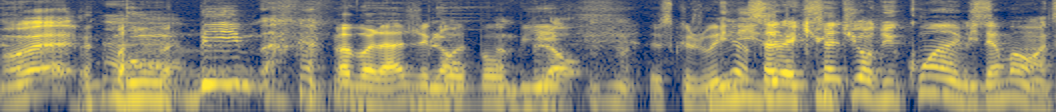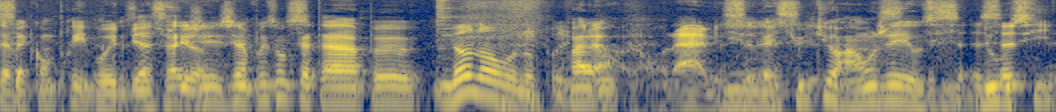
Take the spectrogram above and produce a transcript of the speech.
Ouais, bon, bim bah voilà, j'ai complètement oublié blanc. ce que je voulais dire. Ministre de la ça- Culture du coin, évidemment, hein, t'avais compris. oui, bien Ça, sûr. J'ai l'impression que ça t'a un peu... Non, non, non, pas du Voilà, tout. on a un ministre de la Culture à Angers aussi, C'est- nous aussi.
